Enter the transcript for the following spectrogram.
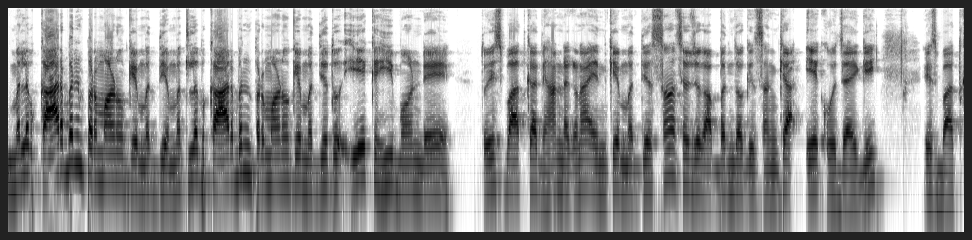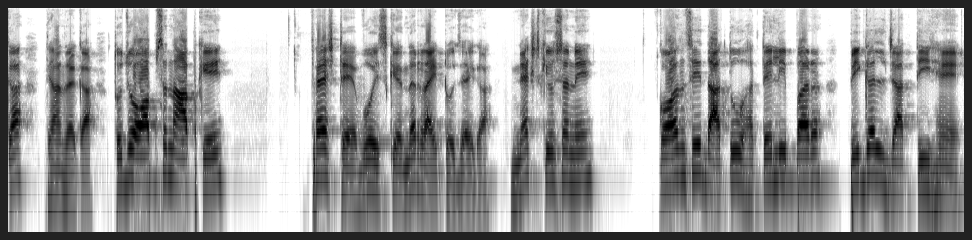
मतलब कार्बन परमाणु के मध्य मतलब कार्बन परमाणु के मध्य तो एक ही बॉन्ड है। तो इस बात का ध्यान रखना, इनके मध्य सहसंयोजक आबंधों की संख्या एक हो जाएगी। इस बात का ध्यान रखा। तो जो ऑप्शन आपके फ़र्स्ट है, वो इसके अंदर राइट हो जाएगा। नेक्स्ट क्वेश्चन है, कौन सी धातु हथेली पर पिघल जाती हैं?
